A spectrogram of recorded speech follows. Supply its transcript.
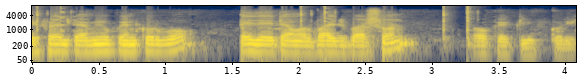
এই ফাইলটা আমি ওপেন করব। এই যে এটা আমার বাইশ ভার্সন ওকে ক্লিক করি।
